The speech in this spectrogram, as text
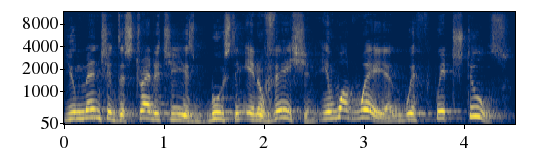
You mentioned the strategy is boosting innovation. In what way and with which tools?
